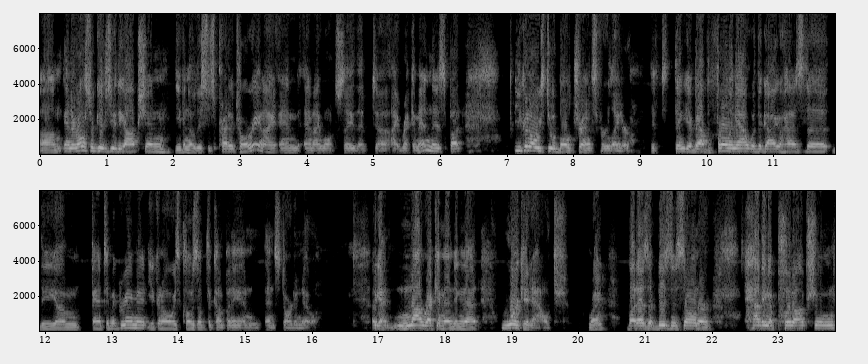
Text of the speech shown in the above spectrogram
um, and it also gives you the option, even though this is predatory, and I and and I won't say that uh, I recommend this, but you can always do a bulk transfer later. If think about the falling out with the guy who has the the um, phantom agreement, you can always close up the company and and start anew. Again, not recommending that. Work it out, right? But as a business owner, having a put option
